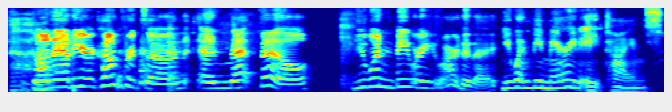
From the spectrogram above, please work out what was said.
Uh-huh. gone out of your comfort zone and met Bill, you wouldn't be where you are today. You wouldn't be married eight times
